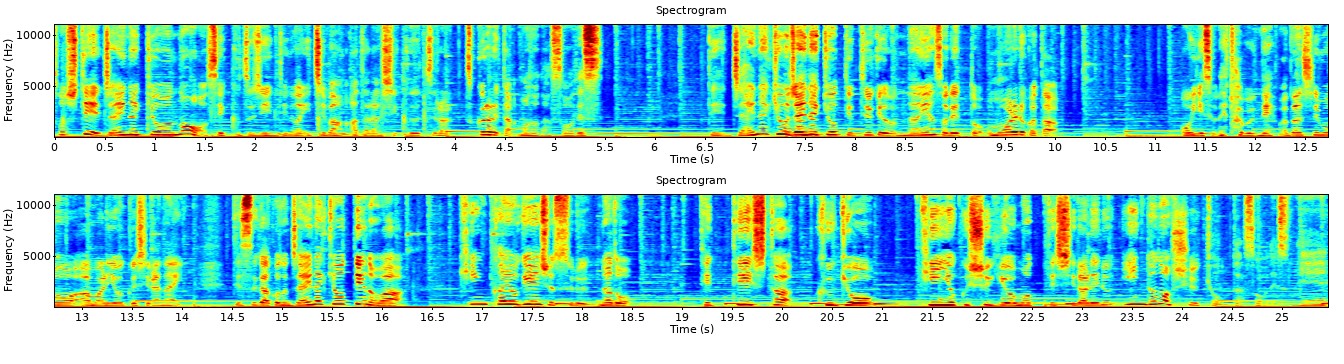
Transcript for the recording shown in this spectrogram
そしてジャイナ教の石窟寺院っていうのが一番新しく作られたものだそうです。でジャイナ教ジャイナ教って言ってるけどなんやそれと思われる方多いですよね多分ね。私もあまりよく知らない。ですがこのジャイナ教っていうのは金塊を厳守するなど徹底した苦行禁欲主義をもって知られるインドの宗教だそうですね。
